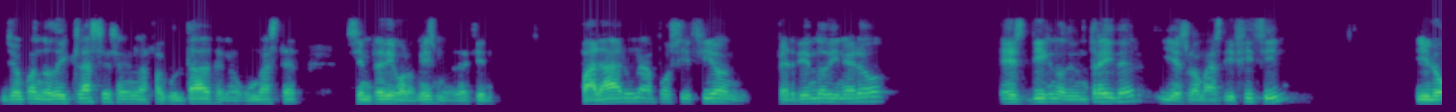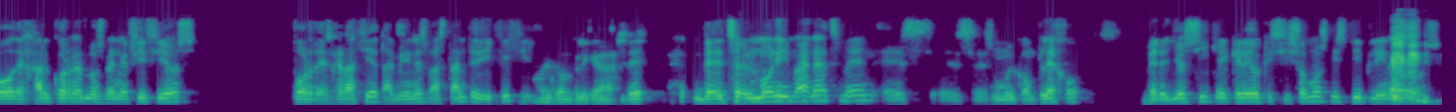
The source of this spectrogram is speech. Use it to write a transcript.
yo cuando doy clases en la facultad, en algún máster, siempre digo lo mismo, es decir, parar una posición perdiendo dinero es digno de un trader y es lo más difícil, y luego dejar correr los beneficios por desgracia, también es bastante difícil. Muy complicado. De, hecho, el money management es, muy complejo, pero yo sí que creo que si somos disciplinados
